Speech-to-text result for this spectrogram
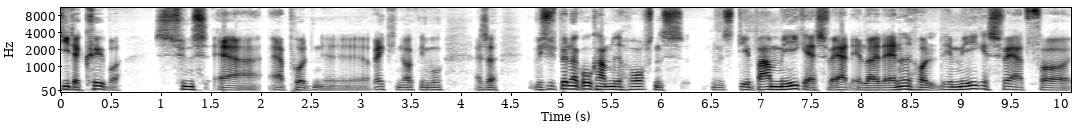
de, der køber, synes er, er på et øh, rigtig nok niveau. Altså, hvis vi spiller en god kamp nede i Horsens, det er bare mega svært, eller et andet hold, det er mega svært for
